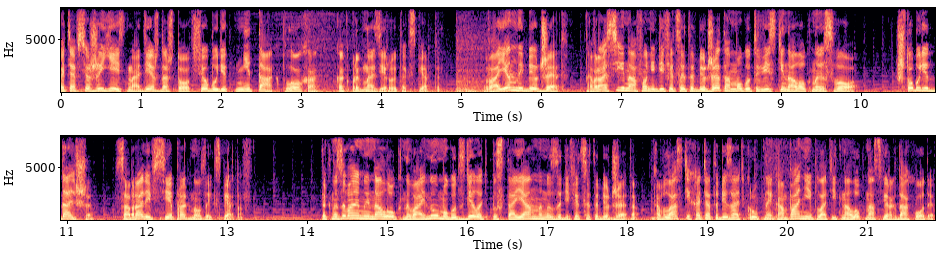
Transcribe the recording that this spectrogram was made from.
Хотя все же есть надежда, что все будет не так плохо, как прогнозируют эксперты. Военный бюджет. В России на фоне дефицита бюджета могут ввести налог на СВО. Что будет дальше? Собрали все прогнозы экспертов. Так называемый налог на войну могут сделать постоянным из-за дефицита бюджета. Власти хотят обязать крупные компании платить налог на сверхдоходы.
